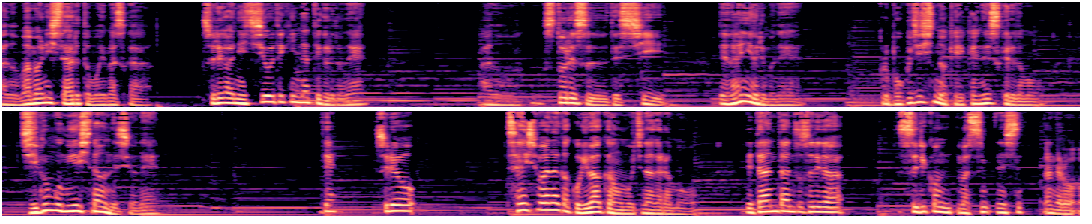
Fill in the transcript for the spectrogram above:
あのままにしてあると思いますがそれが日常的になってくるとねあのストレスですしで何よりもねこれ僕自身の経験ですけれども自分を見失うんですよね。でそれを最初はなんかこう違和感を持ちながらもでだんだんとそれがすり込ん、まあ、すなんだろう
